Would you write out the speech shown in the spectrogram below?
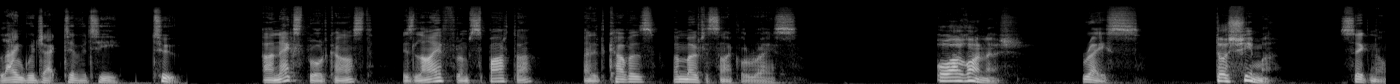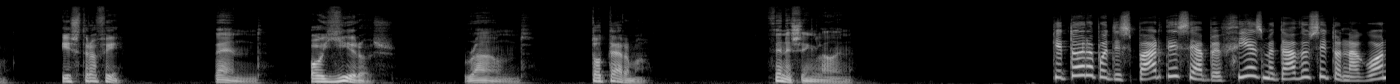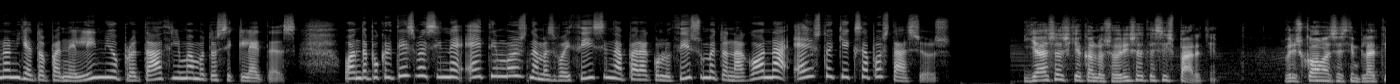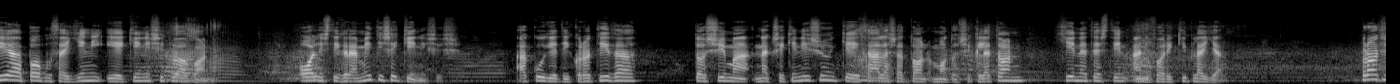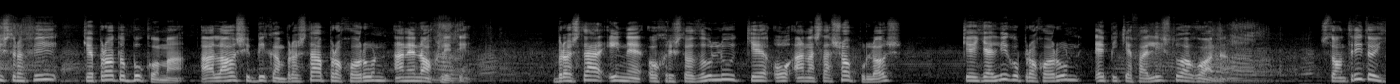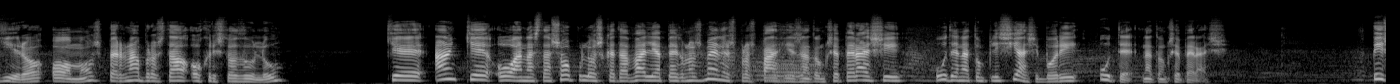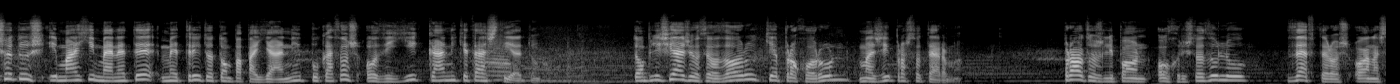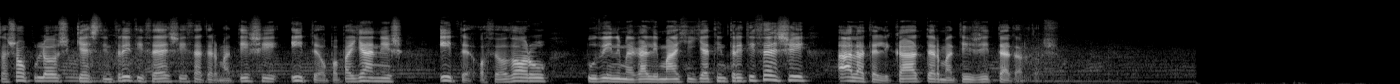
Language Activity 2. Our next broadcast is live from Sparta and it covers a motorcycle race. Ο αγώνας. Race. Το σήμα. Signal. Η στροφή. Bend. Ο γύρος. Round. Το τέρμα. Finishing line. Και τώρα από τη Σπάρτη σε απευθείας μετάδοση των αγώνων για το Πανελλήνιο Πρωτάθλημα Μοτοσικλέτας. Ο ανταποκριτής μας είναι έτοιμος να μας βοηθήσει να παρακολουθήσουμε τον αγώνα έστω και εξ αποστάσεως. Γεια σας και καλωσορίσατε στη Σπάρτη. Βρισκόμαστε στην πλατεία από όπου θα γίνει η εκκίνηση του αγώνα. Όλοι στη γραμμή της εκκίνησης. Ακούγεται η κροτίδα, το σήμα να ξεκινήσουν και η θάλασσα των μοτοσικλετών χύνεται στην ανηφορική πλαγιά. Πρώτη στροφή και πρώτο μπούκομα, αλλά όσοι μπήκαν μπροστά προχωρούν ανενόχλητοι. Μπροστά είναι ο Χριστοδούλου και ο Αναστασόπουλος και για λίγο προχωρούν επικεφαλής του αγώνα. Στον τρίτο γύρο όμως περνά μπροστά ο Χριστοδούλου και αν και ο Αναστασόπουλος καταβάλει απεγνωσμένες προσπάθειες να τον ξεπεράσει, ούτε να τον πλησιάσει μπορεί, ούτε να τον ξεπεράσει. Πίσω τους η μάχη μένεται με τρίτο τον Παπαγιάννη που καθώς οδηγεί κάνει και τα αστεία του. Τον πλησιάζει ο Θεοδόρου και προχωρούν μαζί προς το τέρμα. Πρώτος λοιπόν ο Χριστοδούλου, δεύτερος ο Αναστασόπουλος και στην τρίτη θέση θα τερματίσει είτε ο Παπαγιάννης είτε ο Θεοδόρου που δίνει μεγάλη μάχη για την τρίτη θέση αλλά τελικά τερματίζει τέταρτος.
